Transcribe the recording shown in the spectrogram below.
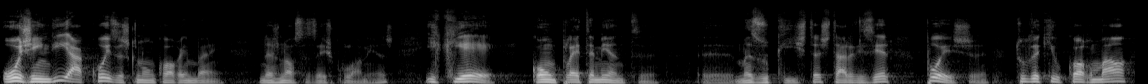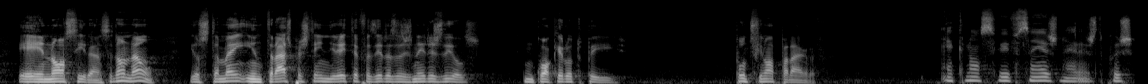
hoje em dia há coisas que não correm bem nas nossas ex-colónias e que é completamente uh, masoquista estar a dizer, pois, eh, tudo aquilo que corre mal é a nossa herança. Não, não. Eles também, entre aspas, têm direito a fazer as asneiras deles, como qualquer outro país. Ponto final, parágrafo. É que não se vive sem asneiras. Depois,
